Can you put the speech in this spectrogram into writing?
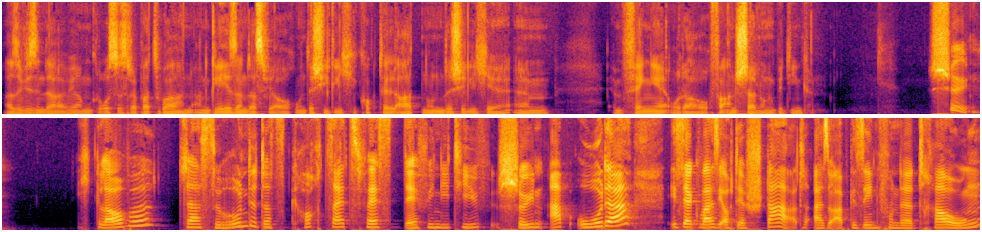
Also wir sind da, wir haben ein großes Repertoire an, an Gläsern, dass wir auch unterschiedliche Cocktailarten und unterschiedliche ähm, Empfänge oder auch Veranstaltungen bedienen können. Schön. Ich glaube, das rundet das Hochzeitsfest definitiv schön ab. Oder ist ja quasi auch der Start, also abgesehen von der Trauung,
